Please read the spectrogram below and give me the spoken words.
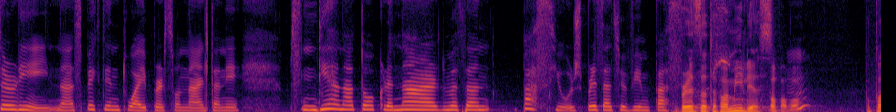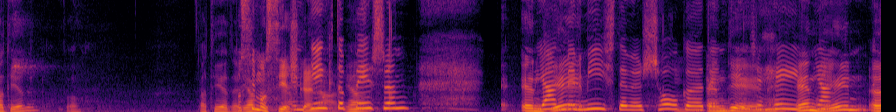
të rinj në aspektin tuaj personal tani, ndjehen ato krenar, domethënë pas jush, brezat që vijnë pas. Brezat e familjes. Po po po. Po patjetër. Po. Patjetër. Po si mos jesh krenar? Ndjen këtë peshën. Janë me miqtë, me shokët, e ndjen që hej. E ndjejnë,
